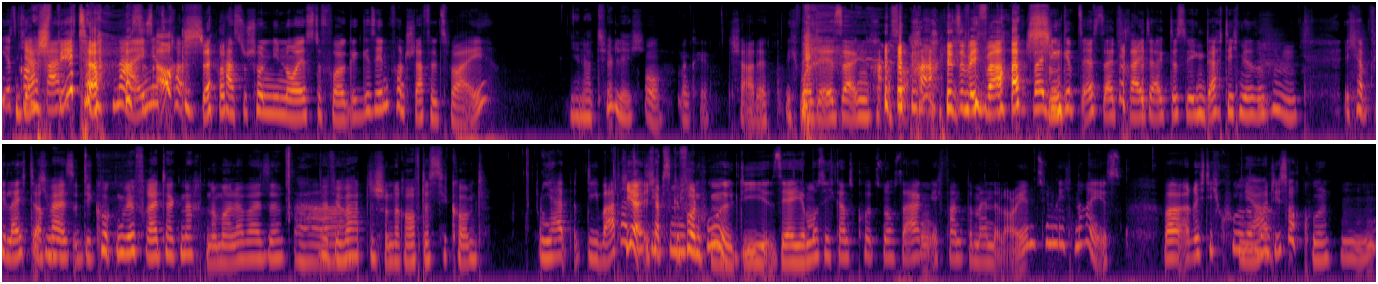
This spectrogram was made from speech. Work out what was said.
jetzt kommt Ja, später. Nein, Hast jetzt auch geschafft. Hast du schon die neueste Folge gesehen von Staffel 2? Ja, natürlich. Oh, okay. Schade. Ich wollte jetzt sagen, ha, so, ha, Willst du mich weil die verarschen? gibt es erst seit Freitag, deswegen dachte ich mir so, hm, ich habe vielleicht auch. Ich weiß, und die gucken wir Freitagnacht normalerweise. Ah. Weil wir warten schon darauf, dass sie kommt. Ja, die war Hier, tatsächlich ich hab's gefunden. cool, die Serie, muss ich ganz kurz noch sagen. Ich fand The Mandalorian ziemlich nice. War richtig cool Ja, gemacht. die ist auch cool. Mhm.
